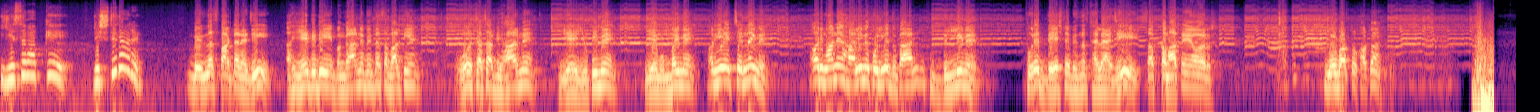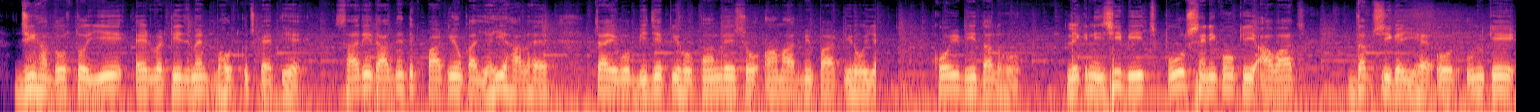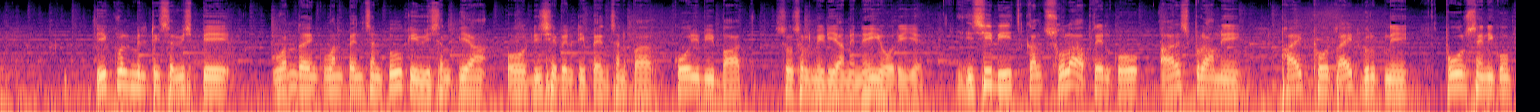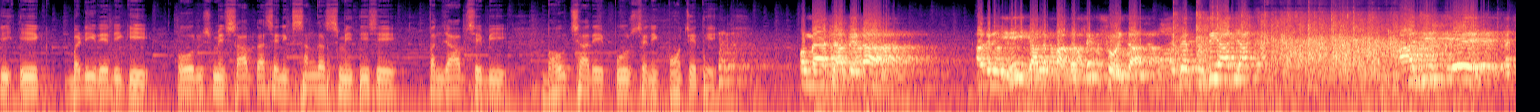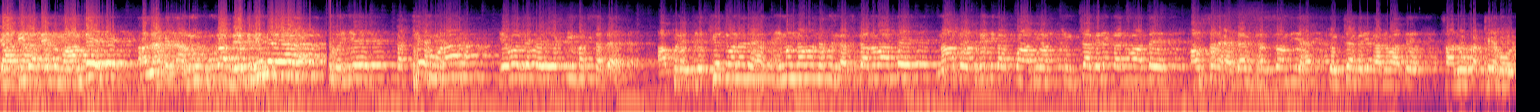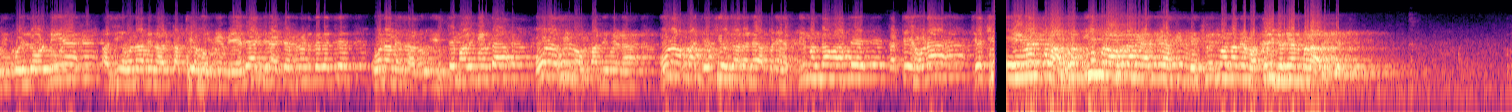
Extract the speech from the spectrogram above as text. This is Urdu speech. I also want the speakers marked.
Speaker 1: یہ سب آپ کے رشتے دار ہیں؟
Speaker 2: بزنس پارٹنر ہے جی۔ یہ دیدی بنگال میں بزنس سنبھالتی ہیں۔ وہ چاچا بہار میں یہ یو پی میں یہ ممبئی میں اور یہ چنئی میں۔ اور انہوں نے حال ہی میں کھولی ہے دکان دلی میں۔ پورے دیش میں بزنس پھیلا ہے جی۔ سب کماتے ہیں اور میرے بات تو کھاتا ہیں۔
Speaker 3: جی ہاں دوستو یہ ایڈورٹیزمنٹ بہت کچھ کہتی ہے۔ ساری راجنیتک پارٹیوں کا یہی حال ہے۔ چاہے وہ بی جے پی ہو کانگریس ہو عام آدمی پارٹی ہو یا کوئی بھی دل ہو۔ لیکن اسی بیچ پور سینکوں کی آواز دب سی گئی ہے اور ان کے ایکول ملٹری سروس پہ one rank one pension to کی وسنتیاں اور ڈسیبلٹی پینشن پر کوئی بھی بات سوشل میڈیا میں نہیں ہو رہی ہے۔ اسی بیچ کل سولہ اپریل کو آرس پورہ میں فائٹ فور رائٹ گروپ نے پور سینکوں کی ایک بڑی ریلی کی اور اس میں سابقہ سینک سنگرش سمیتی سے پنجاب سے بھی بہت سارے پور سینک پہنچے تھے۔
Speaker 4: میں اگر یہی گل بھگت سنگھ سوچتا تو پھر تھی اج اج یہ آزادی کا دن مانتے ਹਾਲਾਂਕਿ ਸਾਨੂੰ ਪੂਰਾ ਮਿਲ ਨਹੀਂ ਮਿਲਿਆ। ਭਈਏ ਇਕੱਠੇ ਹੋਣਾ ਕੇਵਲ ਤੇ ਕੋਈ ਇੱਕ ਹੀ ਮਕਸਦ ਹੈ। ਆਪਣੇ ਦੇਖੇ ਜੋ ਉਹਨਾਂ ਦੇ ਹੱਥੀ ਮੰਗਾਵਾਂ ਤੇ ਸੰਘਰਸ਼ ਕਰਨ ਵਾਸਤੇ, ਨਾ ਕਿ ਪੋਲੀਟੀਕਲ ਪਾਰਟੀਆਂ ਦੀ ਚਮਚਾਗਰੀ ਕਰਨ ਵਾਸਤੇ, ਅਫਸਰ ਹੈਡਾਂ ਸੰਸਥਾਂ ਦੀ ਹੈ ਚਮਚਾਗਰੀ ਕਰਨ ਵਾਸਤੇ ਸਾਨੂੰ ਇਕੱਠੇ ਹੋਣ ਦੀ ਕੋਈ ਲੋੜ ਨਹੀਂ ਹੈ। ਅਸੀਂ ਉਹਨਾਂ ਦੇ ਨਾਲ ਇਕੱਠੇ ਹੋ ਕੇ ਵੇਖ ਲਿਆ ਯੂਨਾਈਟਿਡ ਫਰੰਟ ਦੇ ਵਿੱਚ। ਉਹਨਾਂ ਨੇ ਸਾਨੂੰ ਇਸਤੇਮਾਲ ਕੀਤਾ। ਹੁਣ ਅਸੀਂ ਮੌਕਾ ਨਹੀਂ ਦੇਣਾ। ਹੁਣ ਆਪਾਂ ਜਿੱਥੇ ਜਾਣਾ ਨੇ ਆਪਣੇ ਹੱਕੀ ਮੰਗਾਂ ਵਾਸਤੇ ਇਕੱਠੇ ਹੋਣਾ। ਜਿੱਥੇ ਇਵੇਂ ਤੁਹਾਨੂੰ ਕੀ ਪ੍ਰੋਬਲਮ ਹੈ ਕਿ ਅਸੀਂ ਜਿੱਥੇ ਉਹਨਾਂ ਨੇ ਵੱਖਰੀ ਯੂਨੀਅਨ ਬਣਾ ਲਈ ਹੈ।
